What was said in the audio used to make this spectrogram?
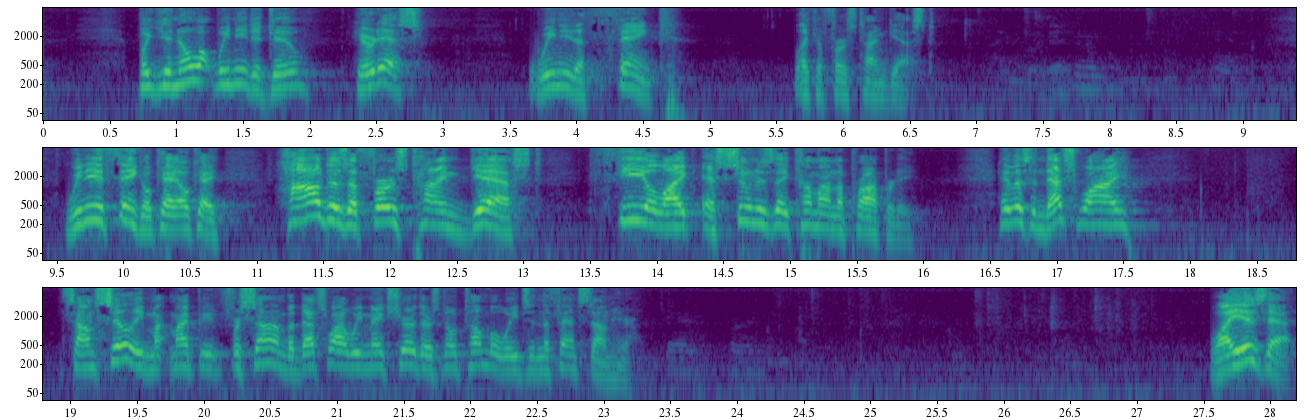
But you know what we need to do? Here it is. We need to think like a first time guest. We need to think okay, okay, how does a first time guest feel like as soon as they come on the property? Hey, listen, that's why, sounds silly, might, be for some, but that's why we make sure there's no tumbleweeds in the fence down here. Why is that?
